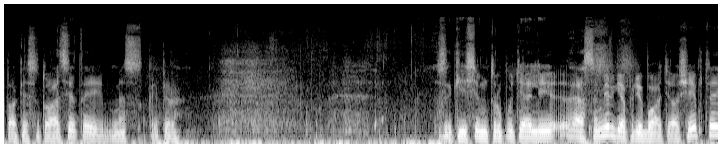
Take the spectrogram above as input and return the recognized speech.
tokia situacija, tai mes kaip ir, sakysim, truputėlį esam irgi apriboti, o šiaip tai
